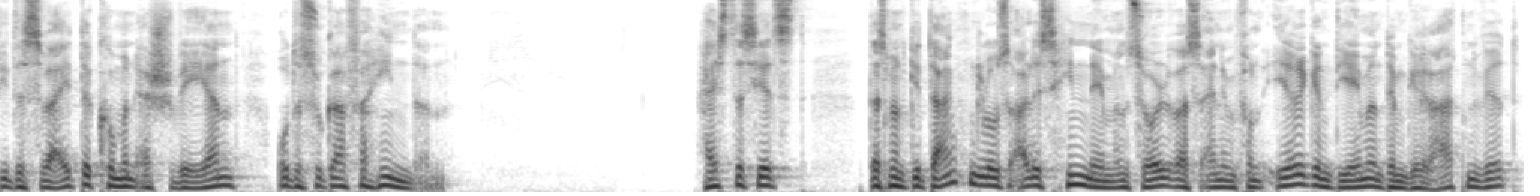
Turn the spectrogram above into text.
die das Weiterkommen erschweren oder sogar verhindern. Heißt das jetzt, dass man gedankenlos alles hinnehmen soll, was einem von irgendjemandem geraten wird?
